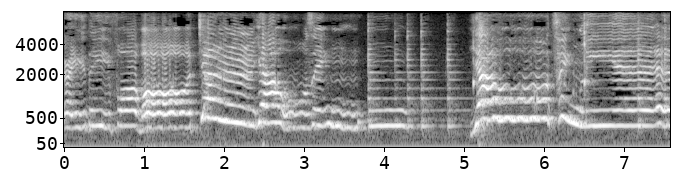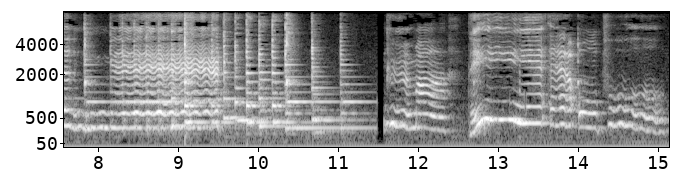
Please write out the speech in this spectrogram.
该地方我今儿有人有情怜哎，看嘛，天鹅铺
